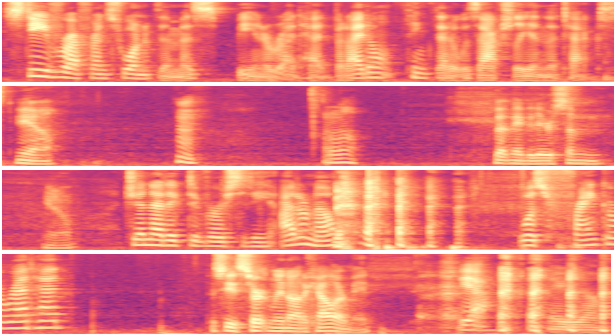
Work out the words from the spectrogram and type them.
Steve referenced one of them as being a redhead, but I don't think that it was actually in the text. Yeah. Hmm. I don't know. But maybe there's some, you know. Genetic diversity. I don't know. was Frank a redhead? She's certainly not a Calormene. Yeah. There you go.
